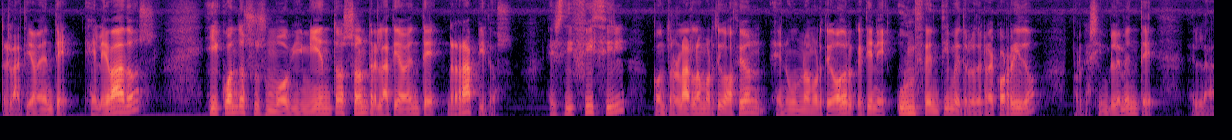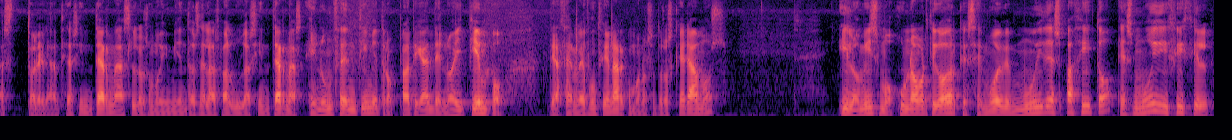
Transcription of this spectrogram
relativamente elevados y cuando sus movimientos son relativamente rápidos. Es difícil controlar la amortiguación en un amortiguador que tiene un centímetro de recorrido, porque simplemente en las tolerancias internas, los movimientos de las válvulas internas, en un centímetro prácticamente no hay tiempo de hacerle funcionar como nosotros queramos, y lo mismo, un amortiguador que se mueve muy despacito, es muy difícil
